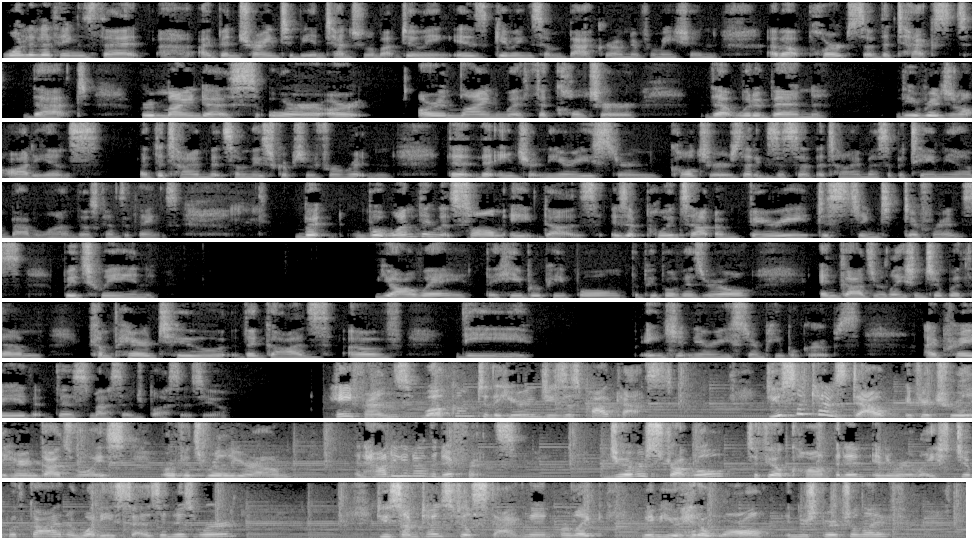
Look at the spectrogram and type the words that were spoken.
one of the things that uh, I've been trying to be intentional about doing is giving some background information about parts of the text that remind us or are are in line with the culture that would have been the original audience at the time that some of these scriptures were written, the, the ancient Near Eastern cultures that existed at the time, Mesopotamia and Babylon, those kinds of things. But but one thing that Psalm 8 does is it points out a very distinct difference between Yahweh, the Hebrew people, the people of Israel, and God's relationship with them compared to the gods of the ancient Near Eastern people groups. I pray that this message blesses you. Hey, friends, welcome to the Hearing Jesus podcast. Do you sometimes doubt if you're truly hearing God's voice or if it's really your own? And how do you know the difference? Do you ever struggle to feel confident in your relationship with God and what He says in His Word? Do you sometimes feel stagnant or like maybe you hit a wall in your spiritual life?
